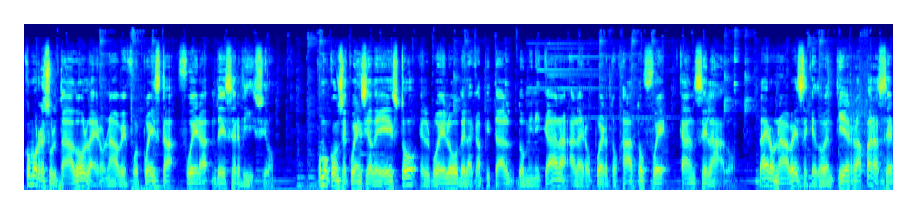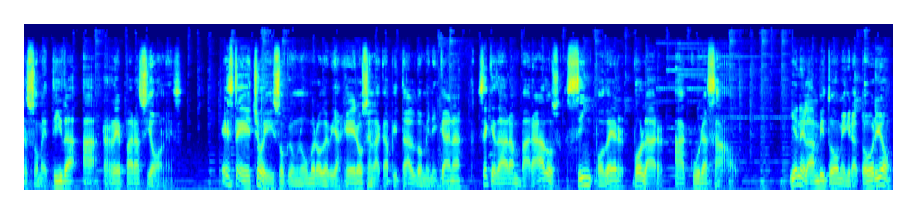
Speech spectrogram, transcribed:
Como resultado, la aeronave fue puesta fuera de servicio. Como consecuencia de esto, el vuelo de la capital dominicana al aeropuerto Jato fue cancelado. La aeronave se quedó en tierra para ser sometida a reparaciones. Este hecho hizo que un número de viajeros en la capital dominicana se quedaran varados sin poder volar a Curazao. Y en el ámbito migratorio,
